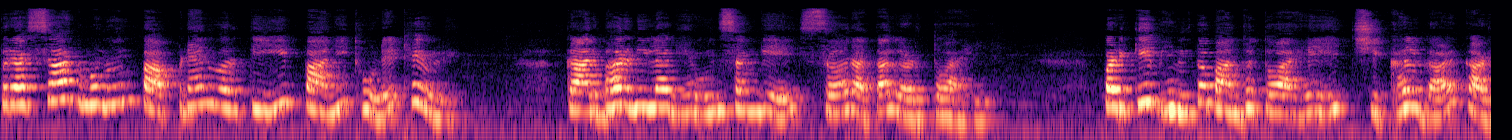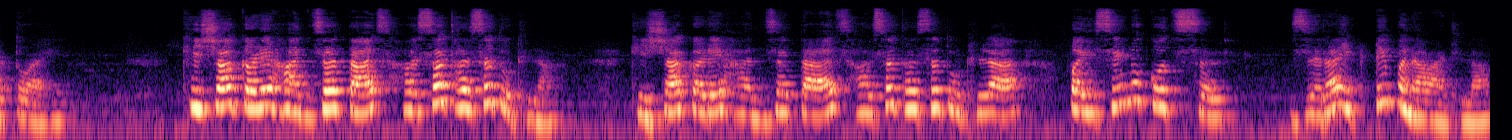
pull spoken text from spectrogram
प्रसाद म्हणून पापड्यांवरती पाणी थोडे ठेवले. कारभारणीला घेऊन संगे सर आता लढतो आहे. पडकी भिंत बांधतो आहे चिखलगाळ काढतो आहे. खिशाकडे हात जाताच हसत हसत उठला. खिशाकडे हात जाताच हसत हसत उठला. पैसे नकोच सर. जरा एकटेपणा वाटला.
